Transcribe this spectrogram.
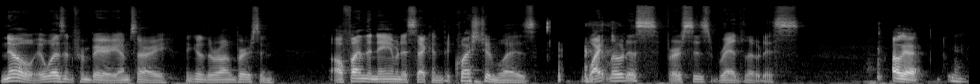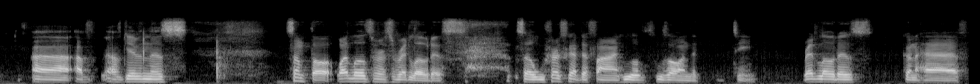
No, it wasn't from Barry. I'm sorry, thinking of the wrong person. I'll find the name in a second. The question was White Lotus versus Red Lotus. Okay, uh, I've I've given this some thought. White Lotus versus Red Lotus. So we first got to define who who's all on the team. Red Lotus gonna have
